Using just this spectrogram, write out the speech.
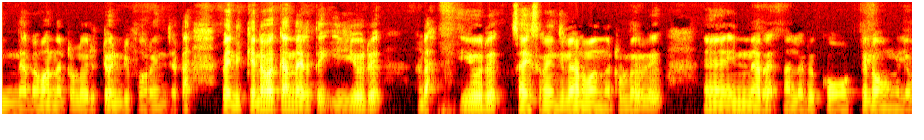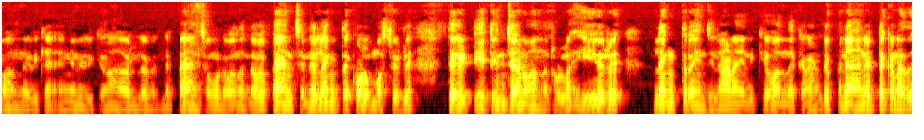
ഇന്നറിന് വന്നിട്ടുള്ള ഒരു ട്വന്റി ഫോർ ഇഞ്ച് കേട്ടോ അപ്പൊ എനിക്ക് തന്നെ വെക്കാൻ നേരത്ത് ഈ ഒരു എടാ ഈ ഒരു സൈസ് റേഞ്ചിലാണ് വന്നിട്ടുള്ളത്. ഒരു ഇന്നർ നല്ലൊരു കോട്ട് ലോങ്ങിൽ വന്നിരിക്കാൻ എങ്ങനെ ഇരിക്കും ആ ഒരു ലെവലിൽ പാൻസും കൂടി വന്നിട്ടുണ്ട്. അപ്പോൾ പാൻസിന്റെ ലെങ്ത് ഒക്കെ ഓൾമോസ്റ്റ് ഒരു തേർട്ടി എയ്റ്റ് ഇഞ്ചാണ് വന്നിട്ടുള്ളത്. ഈ ഒരു ലെങ്ത് റേഞ്ചിലാണ് എനിക്ക് വന്നിരിക്കുന്നത് ഇപ്പം ഞാൻ ഇട്ടേക്കണത്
